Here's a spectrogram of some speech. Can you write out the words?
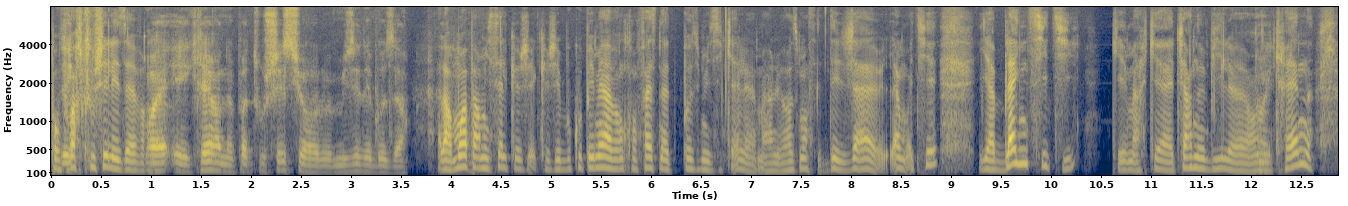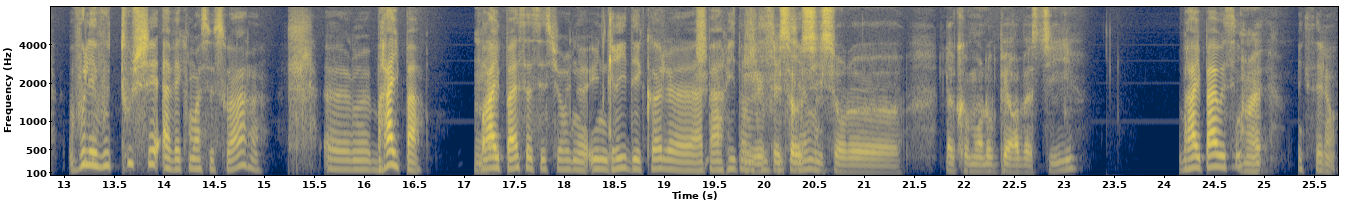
Pour pouvoir toucher les œuvres. Ouais, et écrire à ne pas toucher sur le musée des Beaux-Arts. Alors moi, parmi celles que j'ai beaucoup aimées avant qu'on fasse notre pause musicale, malheureusement c'est déjà euh, la moitié, il y a Blind City, qui est marqué à Tchernobyl euh, en Ukraine. Voulez-vous toucher avec moi ce soir? Euh, Braille pas. Braille pas, ça c'est sur une, une grille d'école euh, à Paris. J'ai fait ça aussi sur le, la commande l'Opéra Bastille. Braille pas aussi? Ouais. Excellent.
